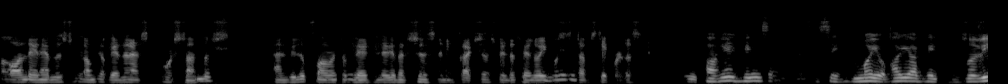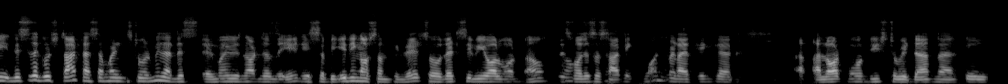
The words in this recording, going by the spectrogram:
All the enablers to come together and support startups. And we look forward to great deliberations and interactions with the fellow ecosystem stakeholders. How you feel, sir? See, Moyo, how you are feeling? So we this is a good start. As someone told me that this MOU is not just the end; it's the beginning of something, right? So let's see. We all want now. This was just a starting point, but I think uh, a- lot more needs to be done uh, to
